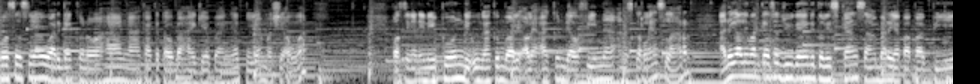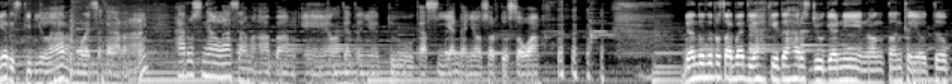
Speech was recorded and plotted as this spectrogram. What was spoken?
Khususnya warga Konoha ngakak ketawa bahagia banget ya Masya Allah Postingan ini pun diunggah kembali oleh akun Delvina underscore Leslar. Ada kalimat caption juga yang dituliskan, sabar ya Papa B, Rizky Bilar, mulai sekarang harus ngalah sama Abang El, katanya tuh, kasihan dan nyosor tuh soang. Dan tentu persahabat ya, kita harus juga nih nonton ke Youtube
